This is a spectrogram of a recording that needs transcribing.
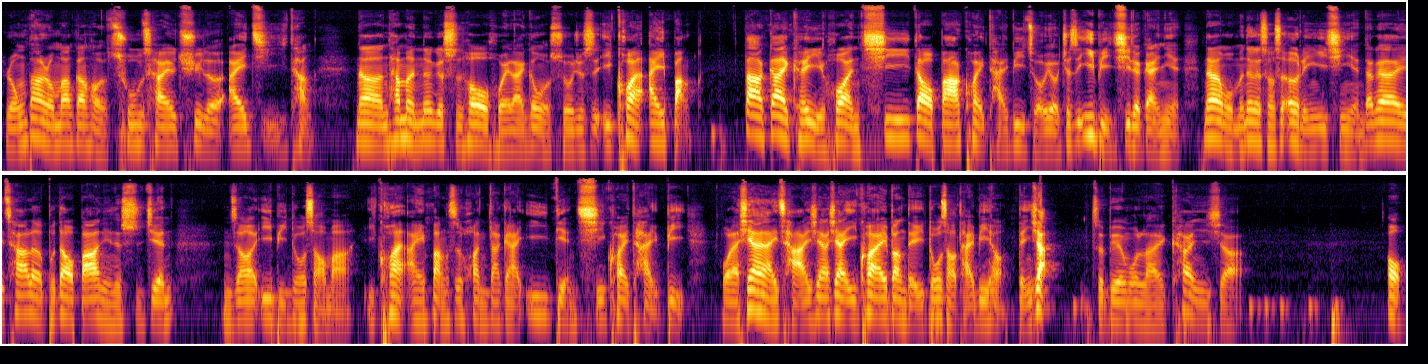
容爸容妈刚好出差去了埃及一趟，那他们那个时候回来跟我说，就是一块埃镑。大概可以换七到八块台币左右，就是一比七的概念。那我们那个时候是二零一七年，大概差了不到八年的时间。你知道一比多少吗？一块埃镑是换大概一点七块台币。我来现在来查一下，现在一块埃镑等于多少台币？哈，等一下，这边我来看一下。哦，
